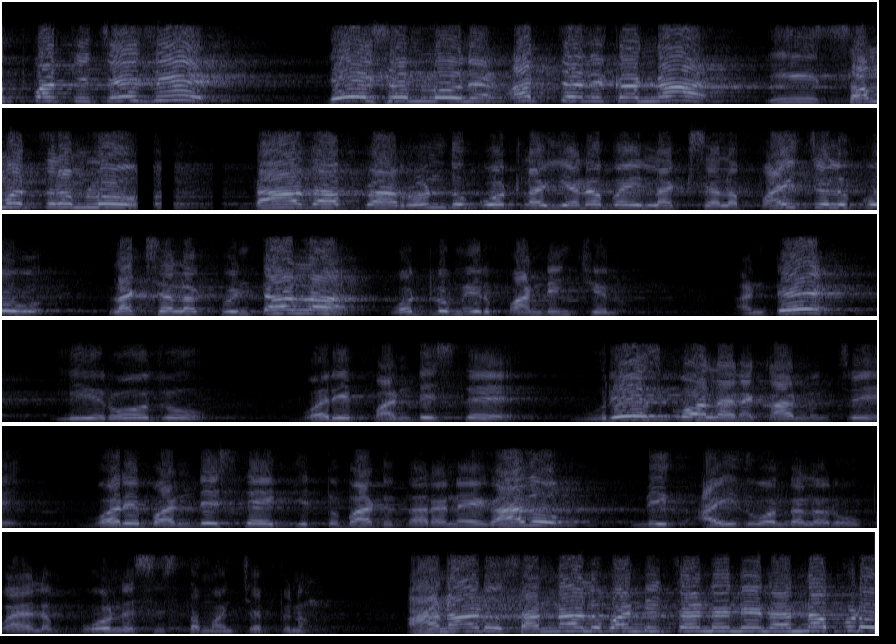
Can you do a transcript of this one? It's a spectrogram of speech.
ఉత్పత్తి చేసి దేశంలోనే అత్యధికంగా ఈ సంవత్సరంలో దాదాపుగా రెండు కోట్ల ఎనభై లక్షల పైచలకు లక్షల క్వింటాళ్ళ వడ్లు మీరు పండించారు. అంటే ఈరోజు వరి పండిస్తే ఉరేసుకోవాలనే కాడి నుంచి వరి పండిస్తే గిట్టుబాటు ధరనే కాదు మీకు ఐదు వందల రూపాయల బోనస్ ఇస్తామని చెప్పినాం. ఆనాడు సన్నాలు పండించండి నేను అన్నప్పుడు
